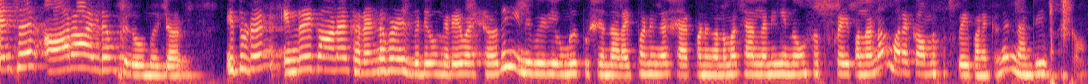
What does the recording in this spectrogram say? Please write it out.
ஆன்சர் ஆறாயிரம் கிலோமீட்டர். இத்துடன் இன்றைக்கான கரண்ட் அஃபேர்ஸ் வீடியோ நிறைவடைகிறது. இந்த வீடியோ உங்களுக்கு பிடிச்சிருந்தா லைக் பண்ணுங்க ஷேர் பண்ணுங்க. நம்ம சேனலை நீங்க இன்னும் சப்ஸ்கிரைப் பண்ணலன்னா மறக்காம சப்ஸ்கிரைப் பண்ணிக்கோங்க. நன்றி வணக்கம்.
